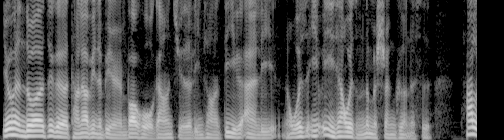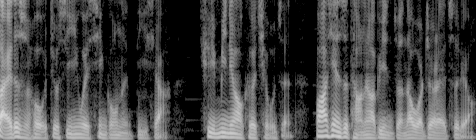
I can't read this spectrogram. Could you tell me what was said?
有很多这个糖尿病的病人，包括我刚刚举的临床的第一个案例，我是印印象为什么那么深刻呢？是他来的时候就是因为性功能低下，去泌尿科求诊，发现是糖尿病，转到我这儿来治疗。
